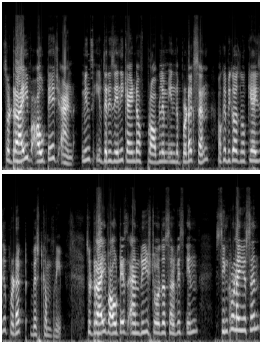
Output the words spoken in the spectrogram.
so drive outage and means if there is any kind of problem in the production. Okay, because Nokia is a product based company. So drive outage and restore the service in synchronization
